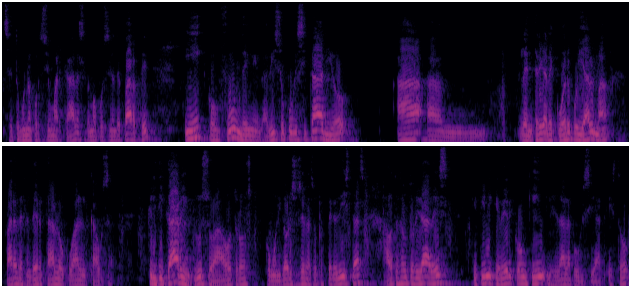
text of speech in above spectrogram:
se toma una posición marcada, se toma posición de parte y confunden el aviso publicitario a, la entrega de cuerpo y alma para defender tal o cual causa. Criticar incluso a otros comunicadores sociales, a otros periodistas, a otras autoridades que tienen que ver con quien les da la publicidad. Esto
